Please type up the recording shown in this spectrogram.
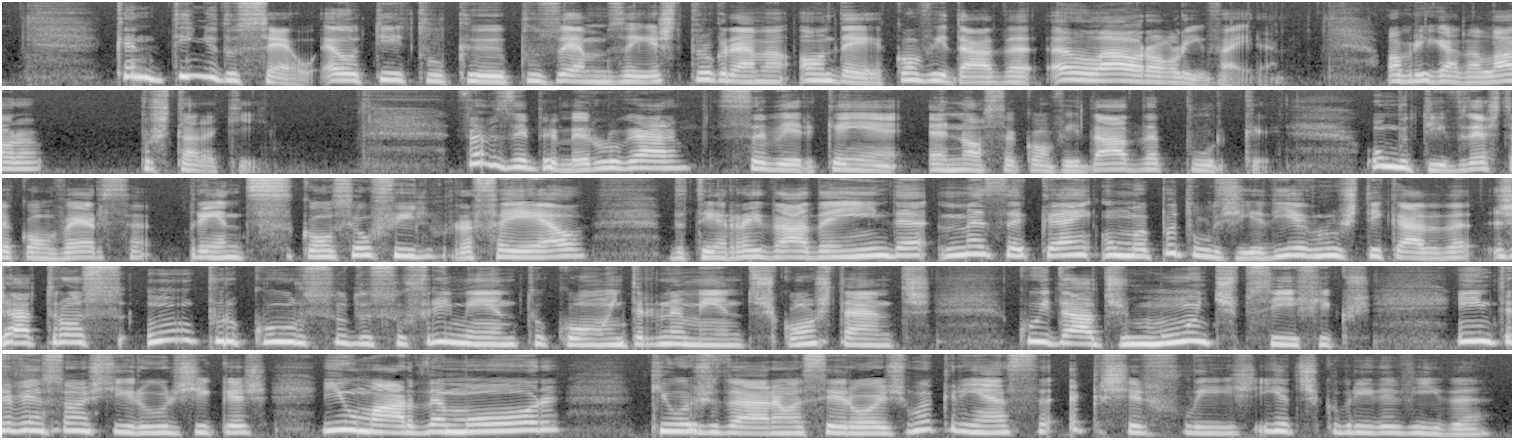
Cantinho do Céu é o título que pusemos a este programa, onde é convidada a Laura Oliveira. Obrigada, Laura, por estar aqui. Vamos, em primeiro lugar, saber quem é a nossa convidada, porque o motivo desta conversa prende-se com o seu filho, Rafael, de tenra idade ainda, mas a quem uma patologia diagnosticada já trouxe um percurso de sofrimento com internamentos constantes, cuidados muito específicos, intervenções cirúrgicas e um mar de amor que o ajudaram a ser hoje uma criança a crescer feliz e a descobrir a vida.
